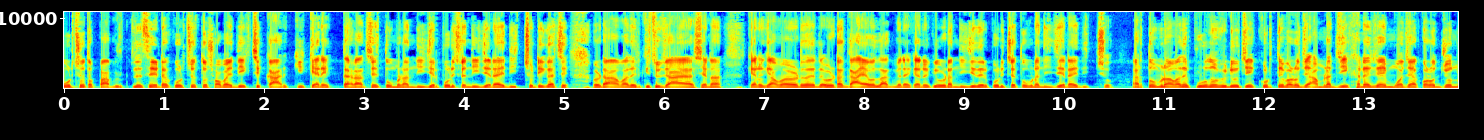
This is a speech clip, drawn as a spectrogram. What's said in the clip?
করছ তো পাবলিক প্লেসে এটা করছ তো সবাই দেখছে কার কি ক্যারেক্টার আছে তোমরা নিজের পরিচয় নিজেরাই দিচ্ছ ঠিক আছে? ওটা আমাদের কিছু যায় আসে না। কেন কি আমার ওটা ওটা গায়েও লাগবে না। কেন কি ওটা নিজেদের পরিচয় তোমরা নিজেরাই দিচ্ছ। আর তোমরা আমাদের পুরোনো ভিডিও চেক করতে পারো যে আমরা যেখানে যাই মজা করার জন্য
